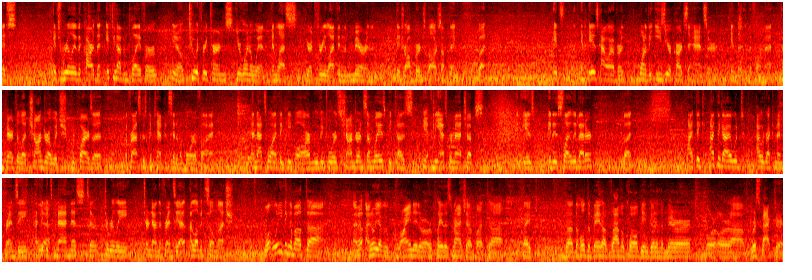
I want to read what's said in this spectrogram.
It's it's really the card that if you have in play for you know two or three turns, you're going to win unless you're at three life in the mirror and then they draw a burn spell or something. But it's it is, however, one of the easier cards to answer in the in the format compared to like Chandra, which requires a a Vraska's Contempt instead of a Mortify, and that's why I think people are moving towards Chandra in some ways because in the Esper matchups, it is it is slightly better, but I think I think I would I would recommend Frenzy. I think Yeah. it's madness to, to really turn down the Frenzy. I, I love it so much. What, what do you think about? Uh, I know I know you haven't grinded or, or play this matchup, but uh, like the the whole debate of lava coil being good in the mirror or, or um, risk factor.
